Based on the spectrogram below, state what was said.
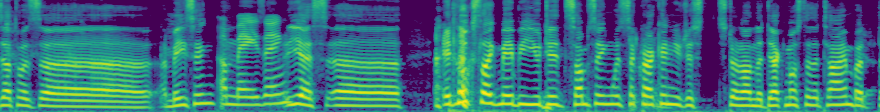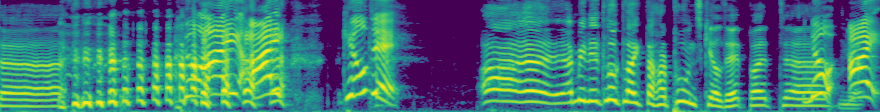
that was uh, amazing. Amazing. Yes. Uh, it looks like maybe you did something with the kraken. You just stood on the deck most of the time, but uh, No, I I killed it. Uh, I mean, it looked like the harpoons killed it. But uh, No, I.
